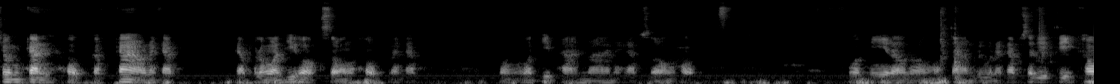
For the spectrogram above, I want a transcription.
ชนกัน 6 กับ 9นะครับ กับรางวัลที่ออก 2 6 นะครับ ของวันที่ผ่านมานะครับ 2 6 วันนี้เราลองมาตามดูนะครับ สถิติเข้า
